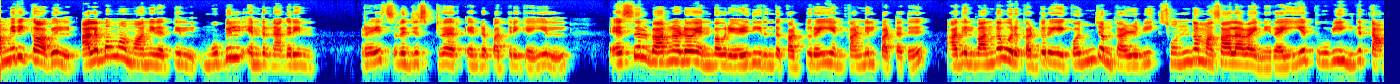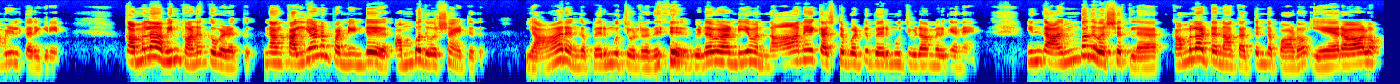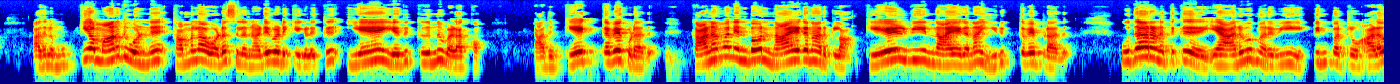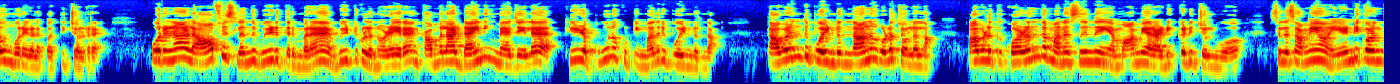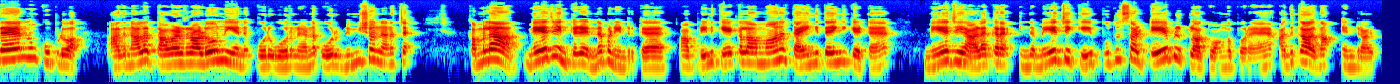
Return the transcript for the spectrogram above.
அமெரிக்காவில் அலபமா மாநிலத்தில் மொபில் என்ற நகரின் பிரேஸ் ரெஜிஸ்ட்ரர் என்ற பத்திரிகையில் எஸ் எல் பர்னடோ என்பவர் எழுதியிருந்த கட்டுரை என் கண்ணில் பட்டது. அதில் வந்த ஒரு கட்டுரையை கொஞ்சம் தழுவி சொந்த மசாலாவை நிறைய தூவி இங்கு தமிழில் தருகிறேன். கமலாவின் கணக்கு வழக்கு. நான் கல்யாணம் பண்ணிண்டு ஐம்பது வருஷம் ஆயிட்டது. யார் அங்கே பெருமூச்சு விடுறது? விட வேண்டியவன் நானே கஷ்டப்பட்டு பெருமூச்சு விடாமல் இருக்கேனே. இந்த ஐம்பது வருஷத்தில் கமலாட்ட நான் கத்துண்ட பாடம் ஏராளம். அதில் முக்கியமானது ஒன்று கமலாவோட சில நடவடிக்கைகளுக்கு ஏன் எதுக்குன்னு விளக்கம். அது கேட்கவே கூடாது. கணவன் என்பவன் நாயகனா இருக்கலாம். கேள்வியின் நாயகனா இருக்கவே கூடாது. உதாரணத்துக்கு என் அனுபவமருவி பின்பற்றும் அளவு முறைகளை பற்றி சொல்கிறேன் ஒரு நாள் ஆஃபீஸ்லேருந்து வீடு திரும்புகிறேன் வீட்டுக்குள்ளே நுழையிறேன். கமலா டைனிங் மேஜையில் கீழே பூனைக்குட்டி மாதிரி போயிட்டு இருந்தான் தவழ்ந்து போயிட்டு இருந்தான்னு கூட சொல்லலாம். அவளுக்கு குழந்த மனசுன்னு என் மாமியார் அடிக்கடி சொல்லுவோம் சில சமயம் ஏண்டி குழந்தைன்னு கூப்பிடுவா. அதனால தவழ்றாளோன்னு எனக்கு ஒரு ஒரு நின ஒரு நிமிஷம் நினச்சேன். கமலா மேஜையின் கீழே என்ன பண்ணிட்டு இருக்க அப்படின்னு கேட்கலாமான்னு தயங்கி தயங்கி கேட்டேன். மேஜையை அளக்கிறேன். இந்த மேஜைக்கு புதுசாக டேபிள் கிளாத் வாங்க போகிறேன் அதுக்காக தான் என்றாள்.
